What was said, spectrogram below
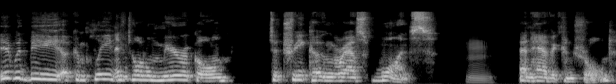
it would be a complete and total miracle to treat cogon grass once Hmm. and have it controlled.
